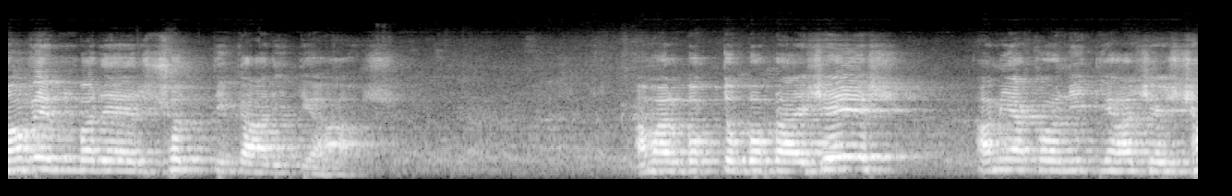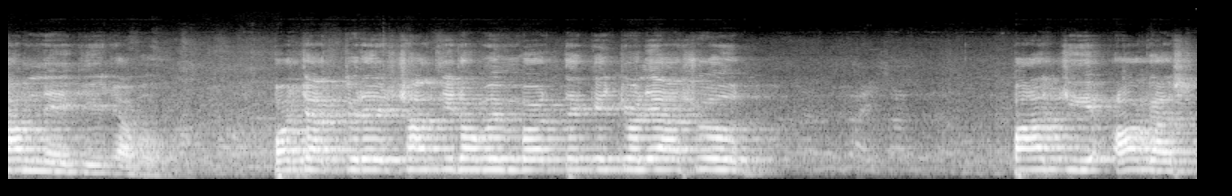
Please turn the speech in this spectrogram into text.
নভেম্বরের সত্যিকার ইতিহাস। আমার বক্তব্য প্রায় শেষ। আমি এখন ইতিহাসের সামনে এগিয়ে যাব। পঁচাত্তরের সাতই নভেম্বর থেকে চলে আসুন। পাঁচই আগস্ট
